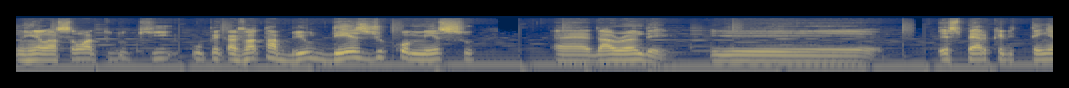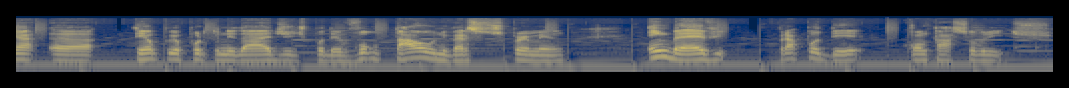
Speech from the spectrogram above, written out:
em relação a tudo que o PKJ abriu desde o começo é, da run dele. E espero que ele tenha uh, tempo e oportunidade de poder voltar ao universo do Superman em breve para poder contar sobre isso.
